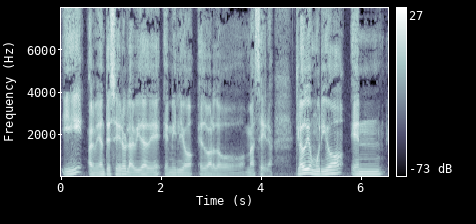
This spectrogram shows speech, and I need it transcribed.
y Almirante Cero, la vida de Emilio Eduardo Macera. Claudio murió en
